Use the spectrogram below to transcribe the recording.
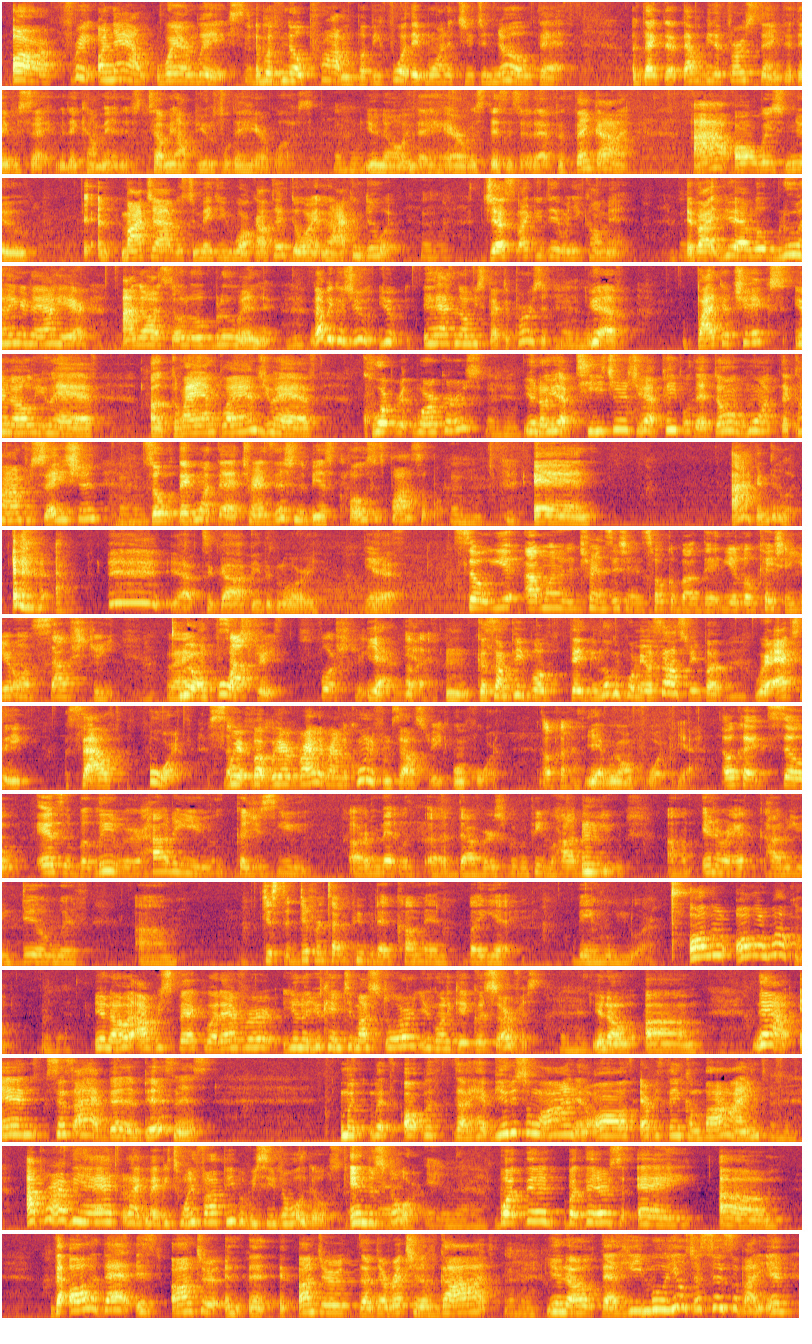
are free are now wearing wigs mm-hmm. with no problem. But before they wanted you to know that like that, that would be the first thing that they would say when they come in is tell me how beautiful their hair was. Mm-hmm. You know, and their hair was this and that. But thank God, I always knew my job was to make you walk out that door and I can do it. Mm-hmm. Just like you did when you come in. Mm-hmm. If I if you have a little blue hanging down here, I know how to sew a little blue in it. Not because you you it has no respect to person. Mm-hmm. You have biker chicks, you know, you have a uh, glam glams, you have corporate workers, mm-hmm. you know, you have teachers, you have people that don't want the conversation. Mm-hmm. So they want that transition to be as close as possible. Mm-hmm. And I can do it. yeah, to God be the glory. Yes. Yeah. So yeah, I wanted to transition and talk about that. Your location. You're on South Street, right? We're on Fourth South, Street. Fourth Street. Yeah. yeah. Okay. Because mm. some people they'd be looking for me on South Street, but we're actually South Fourth. We're, but we're right around the corner from South Street on Fourth. Okay. Yeah, we're on Fourth. Yeah. Okay, so as a believer, how do you? Because you you are met with a diverse group of people. How do mm-hmm. you um, interact? How do you deal with um, just the different type of people that come in, but yet being who you are? All are all are welcome. Mm-hmm. You know, I respect whatever. You know, you came to my store, you're going to get good service. Mm-hmm. You know. Um, now, and since I have been in business, with with, all, with the beauty salon and all everything combined, mm-hmm. I probably had like maybe twenty five people receive the Holy Ghost Amen. in the store. Amen. But then, but there's a um, that all of that is under uh, under the direction of God. Mm-hmm. You know that He move. He'll just send somebody in.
